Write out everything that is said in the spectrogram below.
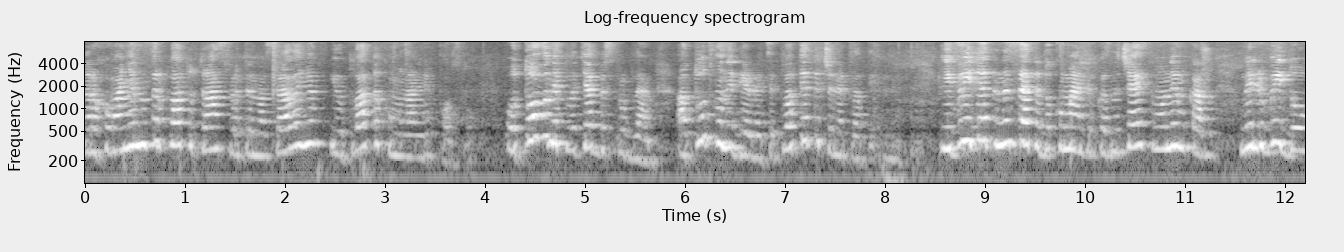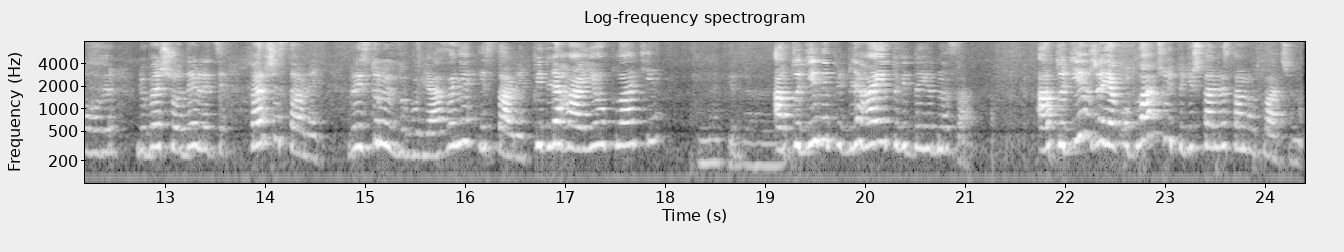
нарахування на зарплату, трансферти населенню і оплата комунальних послуг. Ото вони платять без проблем. А тут вони дивляться, платити чи не платити. І ви йдете, несете документи в казначейство, вони їм кажуть, не любий договір, любе, що дивляться. Перше ставлять, реєструють зобов'язання і ставлять, підлягає оплаті, Не підлягає. а тоді не підлягає, то віддають назад. А тоді вже як оплачують, тоді шталя там оплачено.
